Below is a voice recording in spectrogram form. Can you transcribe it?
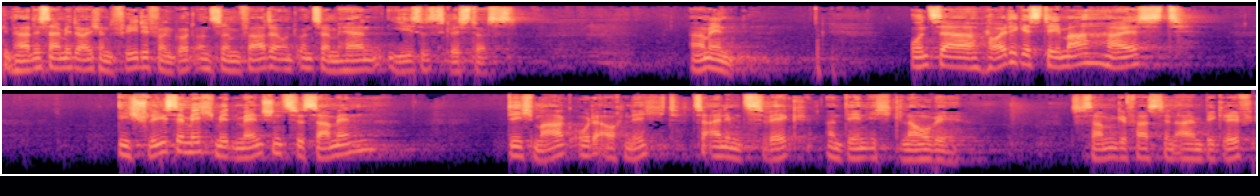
Gnade sei mit euch und Friede von Gott, unserem Vater und unserem Herrn Jesus Christus. Amen. Unser heutiges Thema heißt, ich schließe mich mit Menschen zusammen, die ich mag oder auch nicht, zu einem Zweck, an den ich glaube. Zusammengefasst in einem Begriff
